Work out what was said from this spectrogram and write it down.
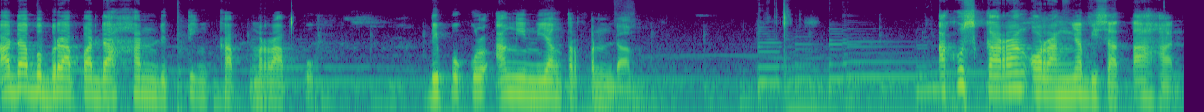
Ada beberapa dahan di tingkap merapuh, dipukul angin yang terpendam. Aku sekarang orangnya bisa tahan.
